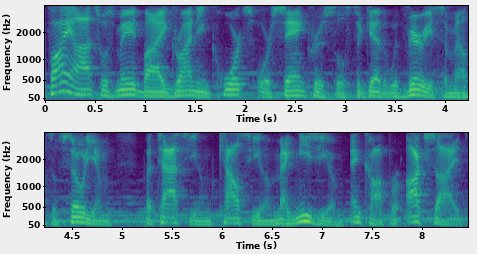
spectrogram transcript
Faience was made by grinding quartz or sand crystals together with various amounts of sodium, potassium, calcium, magnesium, and copper oxide.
